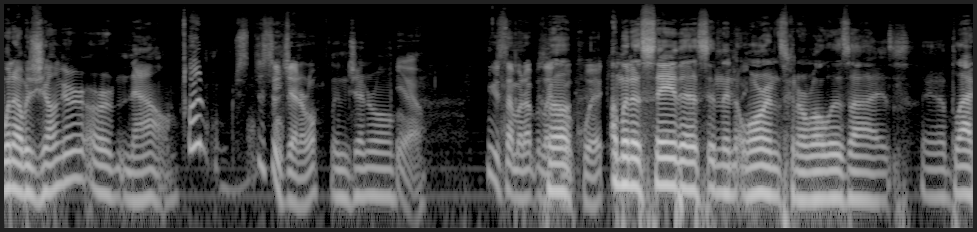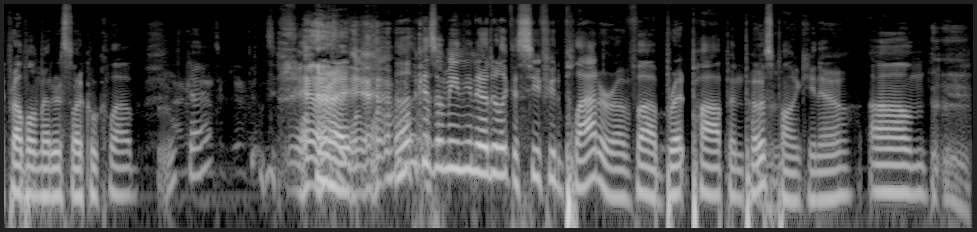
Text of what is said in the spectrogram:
When I was younger or now, just, just in general. in general. Yeah. You can sum it up like Well, real quick. I'm gonna say this, and then Oren's gonna roll his eyes. Yeah, Black Rebel Motorcycle Club. Okay. right. Yeah. Because I mean, you know, they're like the seafood platter of uh, Brit pop and post punk. You know, um,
